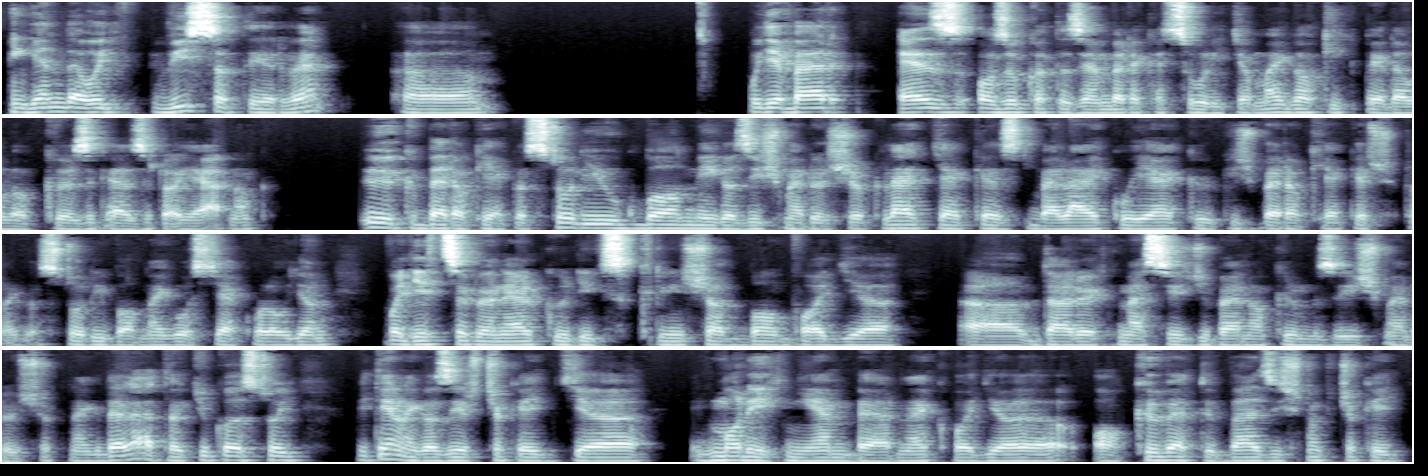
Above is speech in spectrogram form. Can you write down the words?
Igen, de hogy visszatérve, uh, ugyebár ez azokat az embereket szólítja meg, akik például a közgázra járnak. Ők berakják a sztoriukba, még az ismerősök látják ezt, belájkolják, ők is berakják esetleg a sztoriba, megosztják valahogyan, vagy egyszerűen elküldik screenshotban, vagy uh, direct message-ben a különböző ismerősöknek. De láthatjuk azt, hogy, hogy tényleg azért csak egy, uh, egy maréknyi embernek, vagy uh, a követő bázisnak csak egy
